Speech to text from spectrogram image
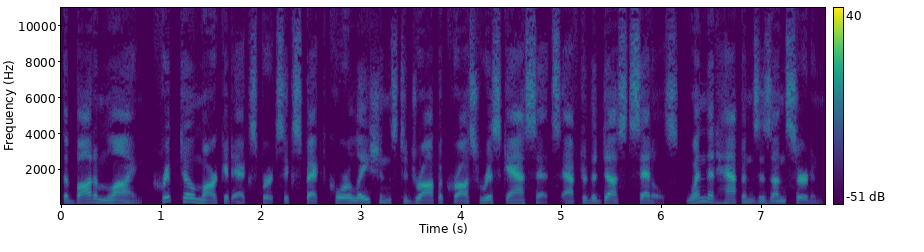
The bottom line crypto market experts expect correlations to drop across risk assets after the dust settles. When that happens is uncertain.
